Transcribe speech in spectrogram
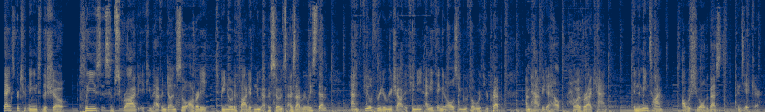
Thanks for tuning into the show. Please subscribe if you haven't done so already to be notified of new episodes as I release them. And feel free to reach out if you need anything at all as you move forward with your prep. I'm happy to help however I can. In the meantime, I wish you all the best and take care.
